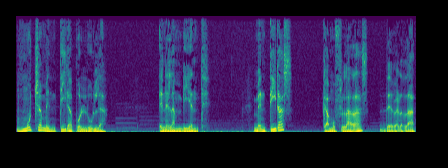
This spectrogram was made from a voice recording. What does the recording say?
mucha mentira polula en el ambiente. Mentiras camufladas de verdad.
